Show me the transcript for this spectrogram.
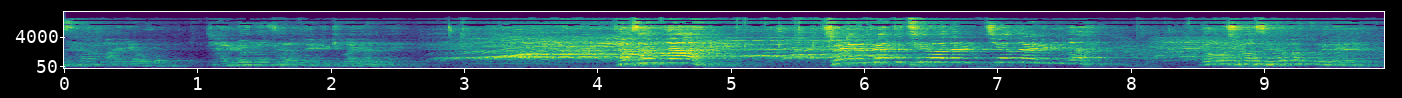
사람 많이 오고 잘 노는 사람들이 이렇게 많이 왔네. 감사합니다. 저희는 밴드 티어드랍입니다. 너무 좋아서 혀받고 있네요.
